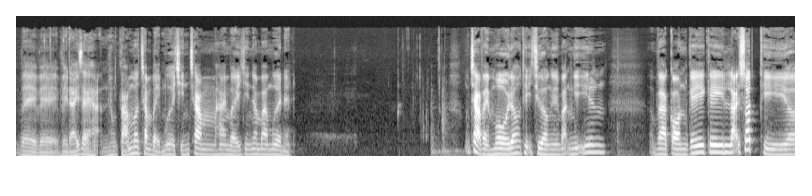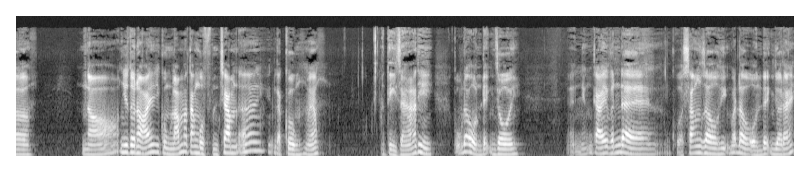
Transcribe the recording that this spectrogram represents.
Về về về đáy dài hạn trong 870 900 hai mấy 930 này. Cũng chả phải mồi đâu thị trường thì bạn nghĩ và còn cái cái lãi suất thì uh, nó như tôi nói thì cùng lắm là tăng một phần trăm nữa là cùng phải không? Tỷ giá thì cũng đã ổn định rồi. Những cái vấn đề của xăng dầu thì cũng bắt đầu ổn định rồi đấy.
